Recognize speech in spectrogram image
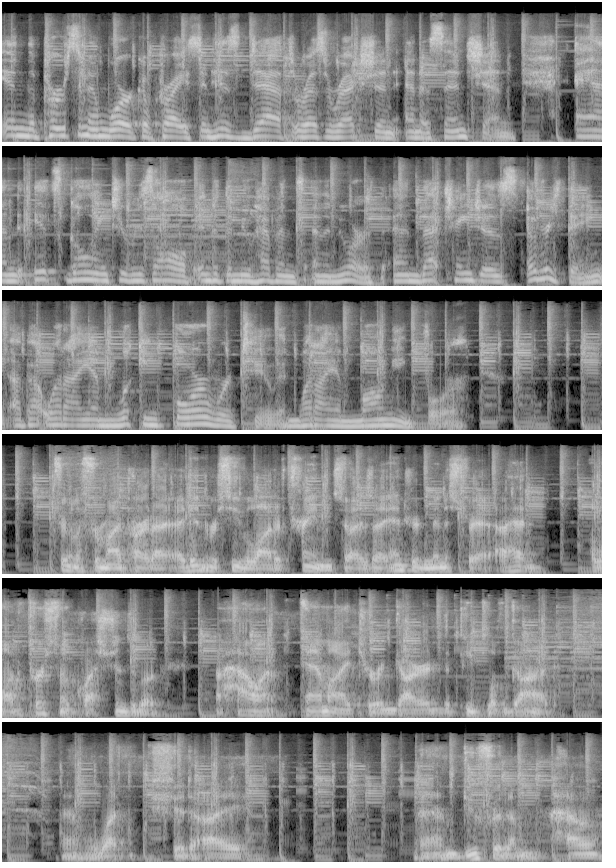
in the person and work of Christ in His death, resurrection, and ascension, and it's going to resolve into the new heavens and the new earth, and that changes everything about what I am looking forward to and what I am longing for certainly for my part, I, I, didn't receive a lot of training. So as I entered ministry, I had a lot of personal questions about how am I to regard the people of God? Uh, what should I um, do for them? How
